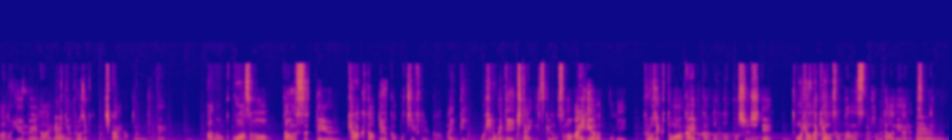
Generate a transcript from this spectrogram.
あの、有名な NFT プロジェクトに近いなと思ってて、あの、ここはその、ダウンスっていうキャラクターというか、モチーフというか、IP を広げていきたいんですけど、そのアイディアだったり、プロジェクトは外部からどんどん募集して、投票だけをそのダウンスのホルダーでやるんですよね。うん。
